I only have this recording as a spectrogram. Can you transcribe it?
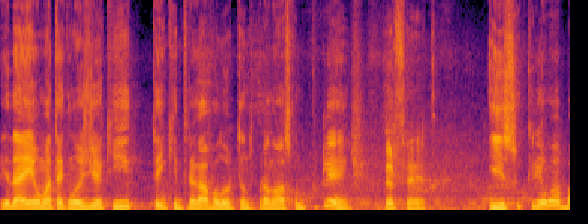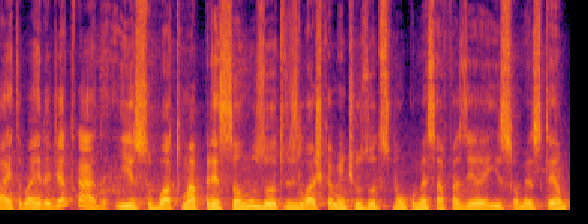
E daí é uma tecnologia que tem que entregar valor tanto para nós quanto para o cliente. Perfeito. Isso cria uma baita barreira de entrada. E isso bota uma pressão nos outros, e logicamente os outros vão começar a fazer isso ao mesmo tempo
